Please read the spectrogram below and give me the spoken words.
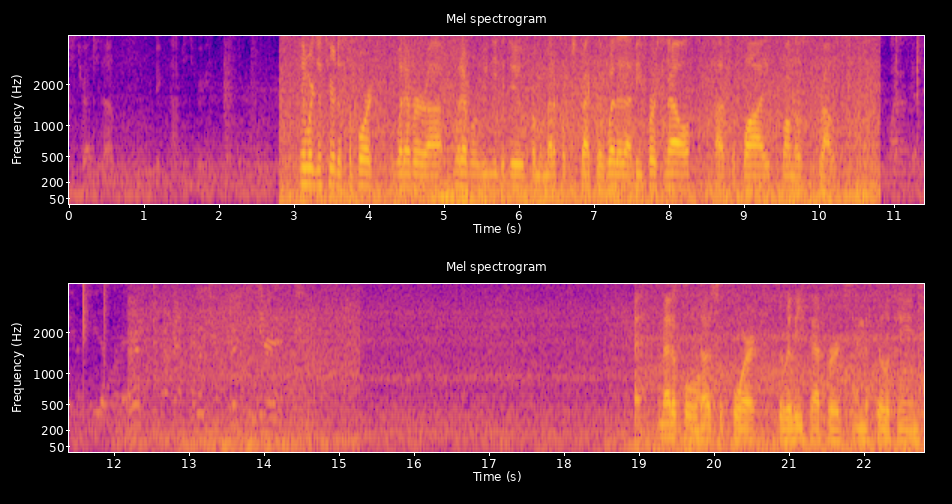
stretch it up big time just for games. and we're just here to support whatever uh, whatever we need to do from a medical perspective, whether that be personnel, uh, supplies on those routes. Medical does support the relief efforts in the Philippines,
